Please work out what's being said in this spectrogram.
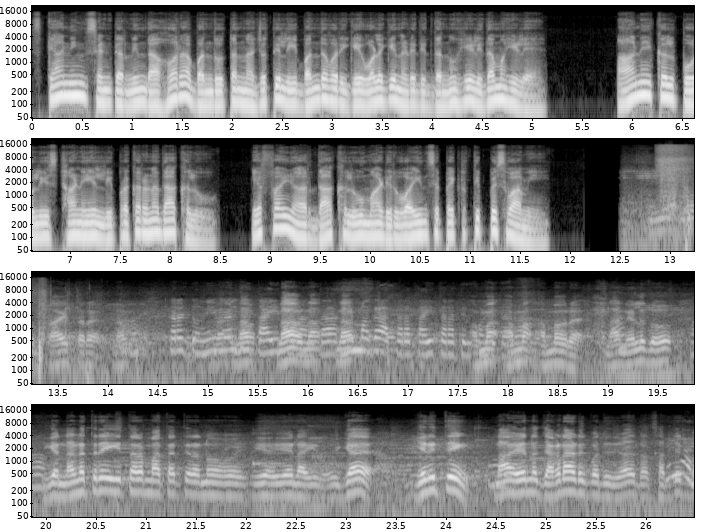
ಸ್ಕ್ಯಾನಿಂಗ್ ಸೆಂಟರ್ನಿಂದ ಹೊರ ಬಂದು ತನ್ನ ಜೊತೆಲಿ ಬಂದವರಿಗೆ ಒಳಗೆ ನಡೆದಿದ್ದನ್ನು ಹೇಳಿದ ಮಹಿಳೆ. ಆನೇಕಲ್ ಪೊಲೀಸ್ ಠಾಣೆಯಲ್ಲಿ ಪ್ರಕರಣ ದಾಖಲು. ಎಫ್ಐಆರ್ ದಾಖಲು ಮಾಡಿರುವ ಇನ್ಸ್ಪೆಕ್ಟರ್ ತಿಪ್ಪೇಸ್ವಾಮಿ. ಅಮ್ಮ ಅಮ್ಮ ಅಮ್ಮವ್ರೆ ನಾನು ಹೇಳೋದು ಈಗ ನನ್ನ ಹತ್ರ ಈ ಥರ ಮಾತಾಡ್ತೀರ ಅನ್ನೋ ಏನಾಗಿದೆ? ಈಗ ಎನಿಥಿಂಗ್ ನಾವೇನು ಜಗಳ ಆಡಕ್ಕೆ ಬಂದಿದ್ದೀವಿ ನಾವು ಸಬ್ಜೆಕ್ಟ್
